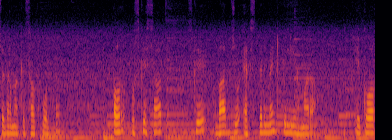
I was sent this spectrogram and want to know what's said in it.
चंद्रमा के साउथ पोल पर, और उसके साथ उसके बाद जो एक्सपेरिमेंट के लिए हमारा एक और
